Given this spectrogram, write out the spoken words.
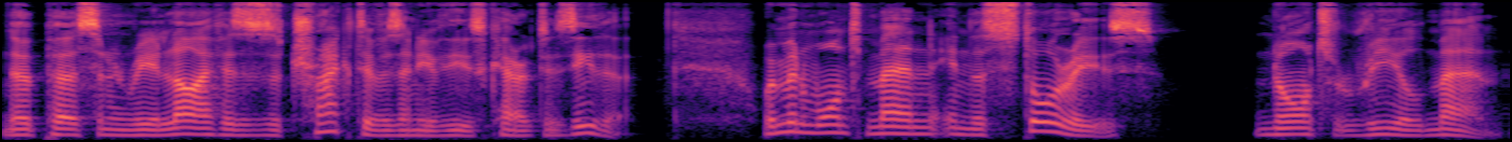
No person in real life is as attractive as any of these characters either. Women want men in the stories, not real men.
